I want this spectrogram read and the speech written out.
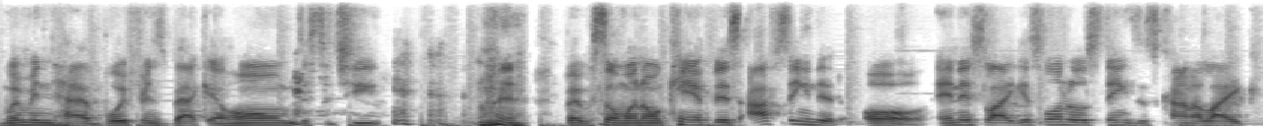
women have boyfriends back at home just to cheat, back with someone on campus. I've seen it all, and it's like it's one of those things. It's kind of like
